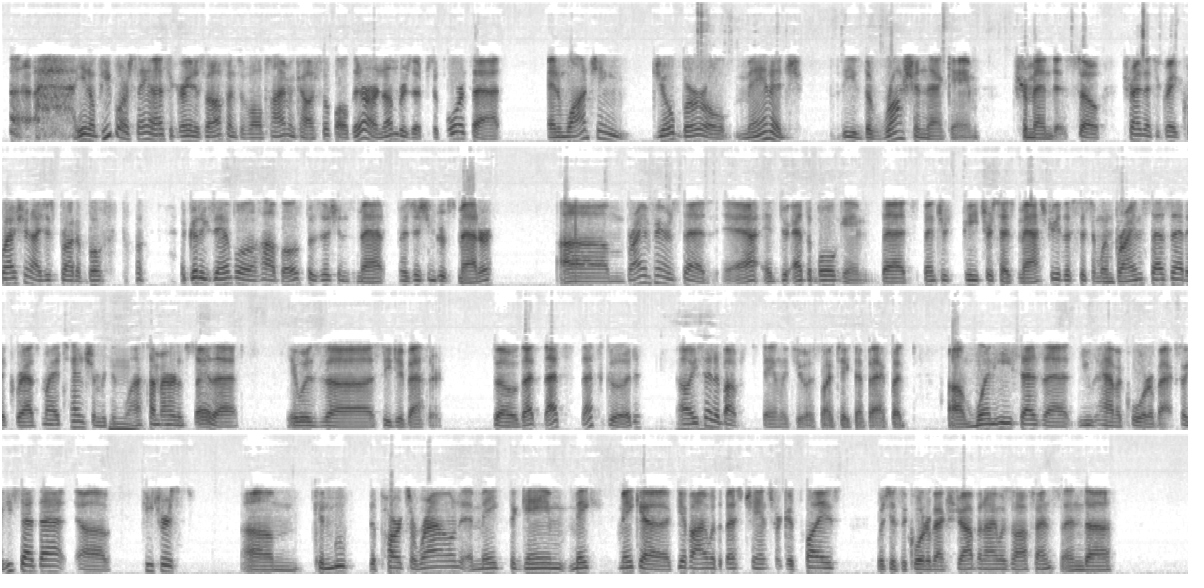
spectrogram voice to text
Uh, you know, people are saying that's the greatest offense of all time in college football. There are numbers that support that, and watching Joe Burrow manage the the rush in that game, tremendous. So, Trent, that's a great question. I just brought up both a good example of how both positions mat position groups matter. Um, Brian Ferentz said at, at the bowl game that Spencer Petras has mastery of the system. When Brian says that, it grabs my attention because Hmm. last time I heard him say that, it was uh, C.J. Beathard. So that that's that's good. Oh, he said about Stanley too, so I take that back. But um, when he says that, you have a quarterback. So he said that uh, Petras um, can move the parts around and make the game make make a give Iowa the best chance for good plays, which is the quarterback's job in Iowa's offense. And uh,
